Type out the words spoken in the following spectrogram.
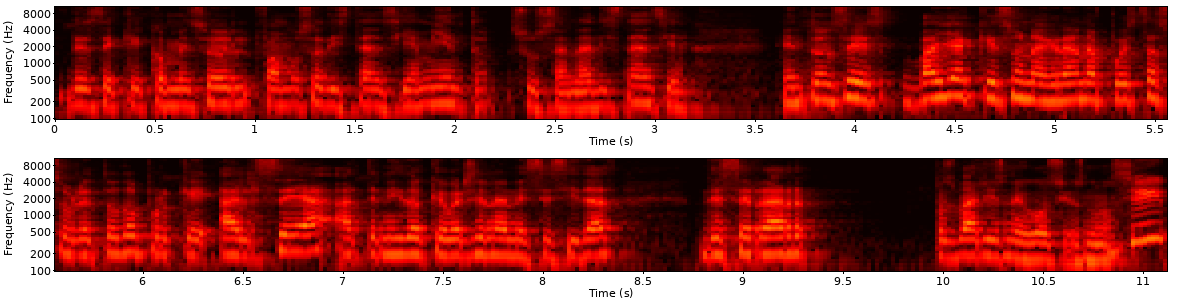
desde que comenzó el famoso distanciamiento, Susana Distancia. Entonces, vaya que es una gran apuesta, sobre todo porque Alsea ha tenido que verse en la necesidad de cerrar pues varios negocios, ¿no? Sí,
